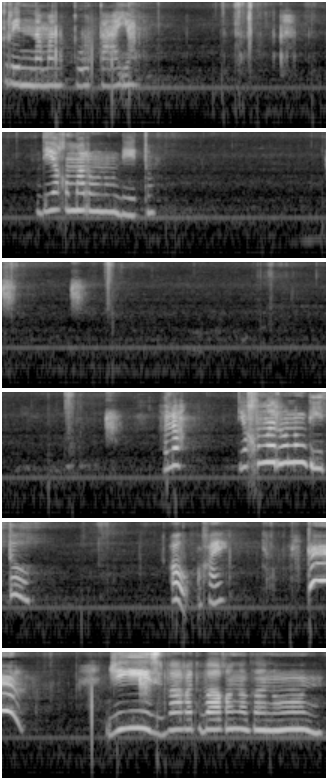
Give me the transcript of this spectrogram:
Green naman po tayo. Hindi ako marunong dito. Hala, di ako marunong dito. Oh, okay. Girl! Jeez, bakit ba ako na ganun?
